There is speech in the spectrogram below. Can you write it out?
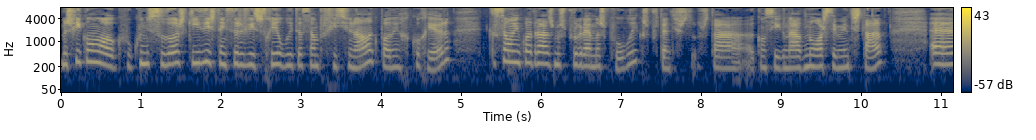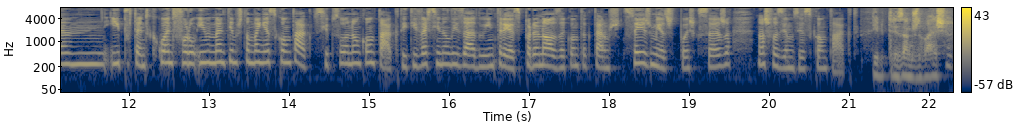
mas ficam logo conhecedores de que existem serviços de reabilitação profissional a que podem recorrer que são enquadrados nos programas públicos, portanto, isto está consignado no Orçamento de Estado, um, e, portanto, que quando foram. E mantemos também esse contacto. Se a pessoa não contacta e tiver sinalizado o interesse para nós a contactarmos seis meses depois que seja, nós fazemos esse contacto. Tive três anos de baixa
